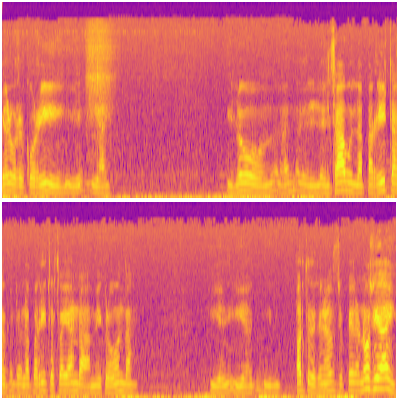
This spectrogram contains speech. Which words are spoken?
Ya lo recorrí y, y- y hay. Y luego el, el sabo, la parrita, la parrita está allá en la microonda. Y, parte de General Cepeda. No, sí hay.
